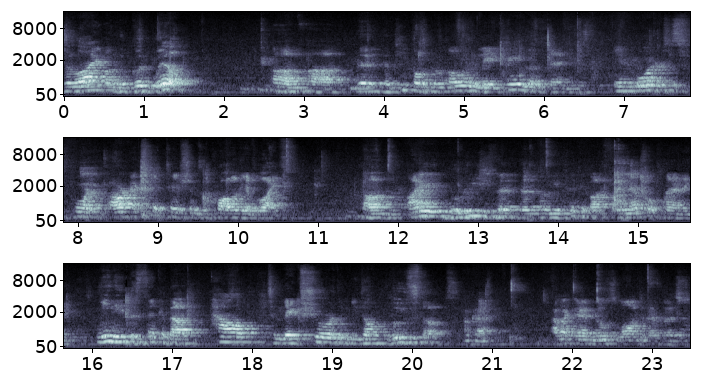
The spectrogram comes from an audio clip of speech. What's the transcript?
rely on the goodwill of uh, the, the people who own and maintain those venues in order to support our expectations of quality of life. Um, I believe that, that when we think about financial planning, we need to think about how to make sure that we don't lose those. Okay. I'd like to add Mills Lawn to that list.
